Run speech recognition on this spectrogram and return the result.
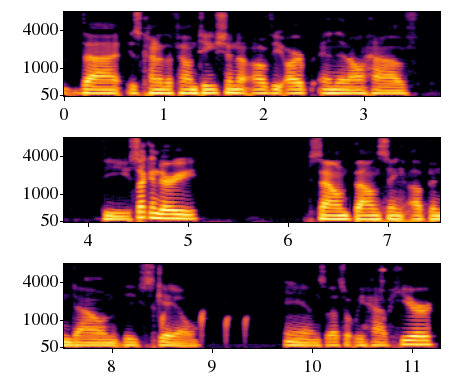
that is kind of the foundation of the ARP, and then I'll have the secondary sound bouncing up and down the scale. And so that's what we have here.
